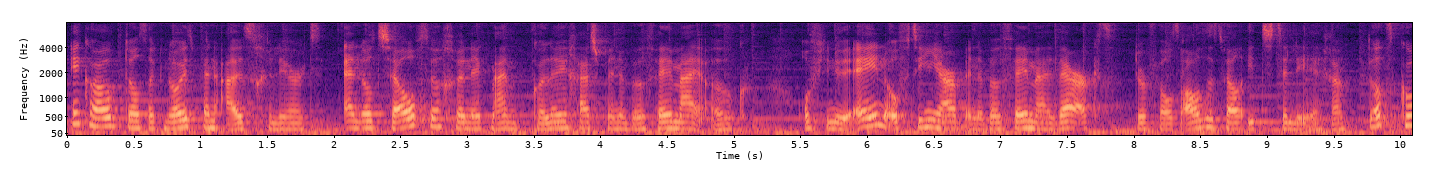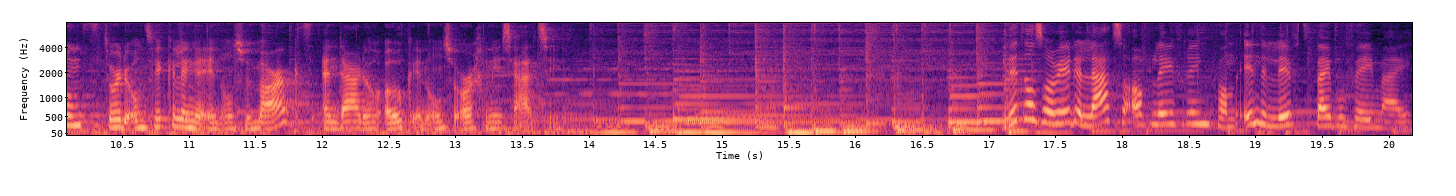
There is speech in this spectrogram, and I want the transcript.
Ik hoop dat ik nooit ben uitgeleerd en datzelfde gun ik mijn collega's binnen Bovemij ook. Of je nu één of tien jaar binnen Bovemij werkt, er valt altijd wel iets te leren. Dat komt door de ontwikkelingen in onze markt en daardoor ook in onze organisatie. Dit was alweer de laatste aflevering van In de Lift bij Bovemij.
